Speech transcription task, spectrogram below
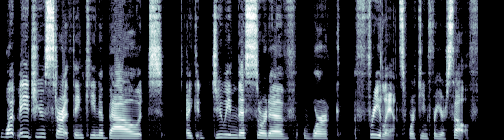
what made you start thinking about like doing this sort of work freelance, working for yourself?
